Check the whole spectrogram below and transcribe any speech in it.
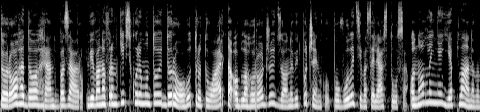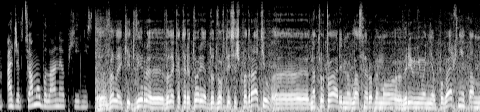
Дорога до Гранд-базару. В Івано-Франківську ремонтують дорогу, тротуар та облагороджують зону відпочинку по вулиці Василя Стуса. Оновлення є плановим, адже в цьому була необхідність. Е, Великий двір, е, велика територія до 2000 квадратів. Е, На тротуарі ми власне робимо вирівнювання поверхні. Там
